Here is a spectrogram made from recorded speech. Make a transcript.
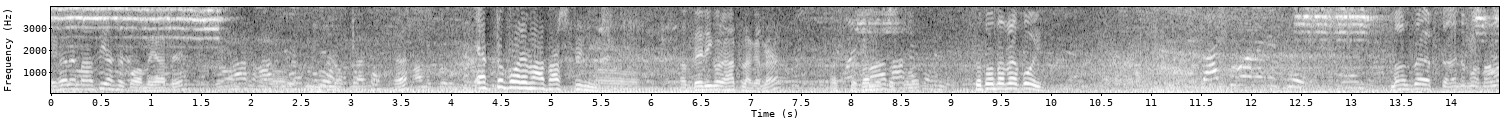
এখানে মাছই আছে কম ইয়াতে। একটু পরে মাছ আসবে না। আর দেরি করে হাত লাগে না? আচ্ছা তো- তো দাদা কই? মাছ দাও একটা ভালো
